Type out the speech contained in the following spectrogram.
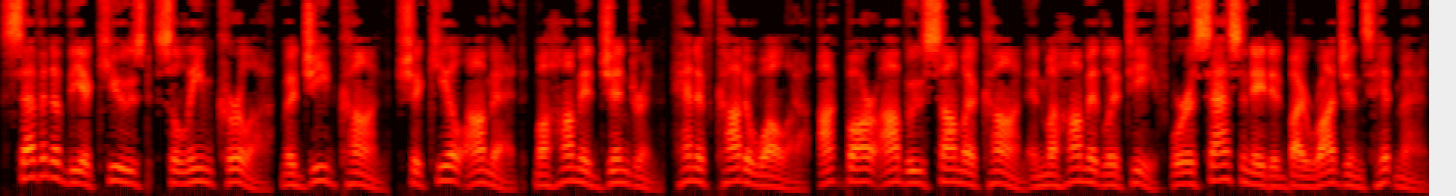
Seven of the accused Salim Kurla, Majid Khan, Shakil Ahmed, Muhammad Jindran, Hanif Kadiwala, Akbar Abu Sama Khan and Muhammad Latif were assassinated by Rajan's hitmen.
